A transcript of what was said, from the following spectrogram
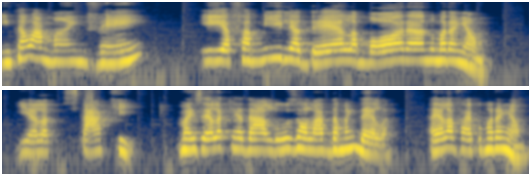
Então a mãe vem e a família dela mora no Maranhão. E ela está aqui. Mas ela quer dar a luz ao lado da mãe dela. Aí ela vai para o Maranhão.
